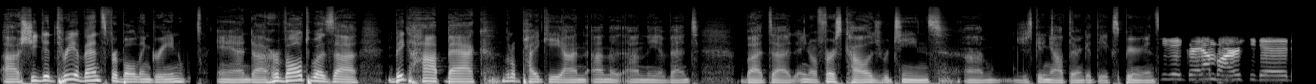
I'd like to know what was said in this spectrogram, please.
Uh, she did three events for Bowling Green, and uh, her vault was a uh, big hop back, a little pikey on on the on the event, but uh, you know, first college routines, um, just getting out there and get the experience. She did great on bars. She did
